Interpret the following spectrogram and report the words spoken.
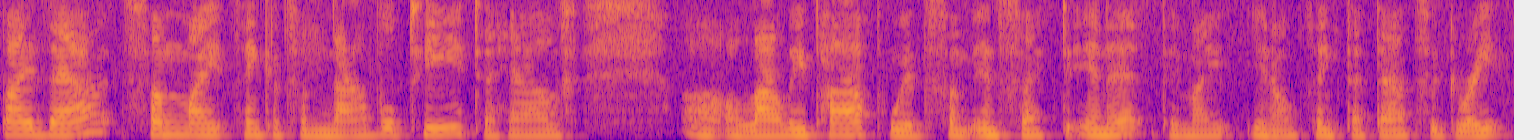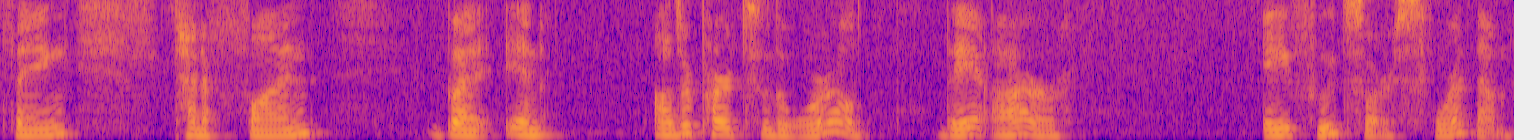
by that. Some might think it's a novelty to have uh, a lollipop with some insect in it. They might, you know, think that that's a great thing, kind of fun. But in other parts of the world, they are a food source for them.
